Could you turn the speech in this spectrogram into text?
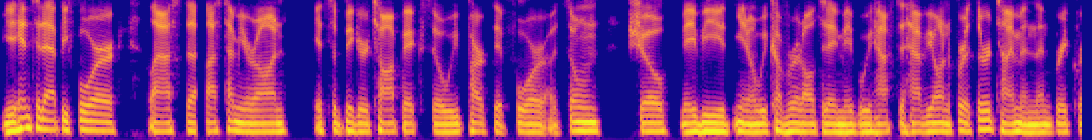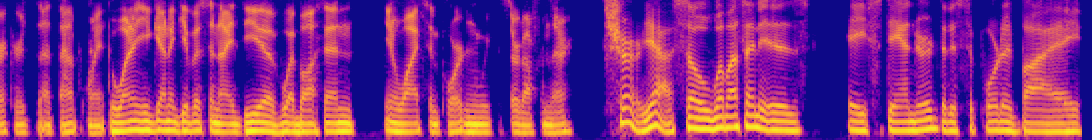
you hinted at before last, uh, last time you were on. It's a bigger topic. So we parked it for its own show. Maybe, you know, we cover it all today. Maybe we have to have you on for a third time and then break records at that point. But why don't you kind of give us an idea of WebAuthn, you know, why it's important? We can start off from there. Sure. Yeah. So WebAuthn is a standard that is supported by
